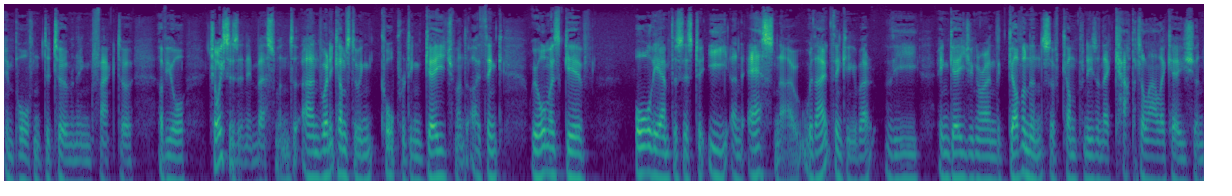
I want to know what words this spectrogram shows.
important determining factor of your choices in investment. And when it comes to in corporate engagement, I think we almost give all the emphasis to E and S now without thinking about the engaging around the governance of companies and their capital allocation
